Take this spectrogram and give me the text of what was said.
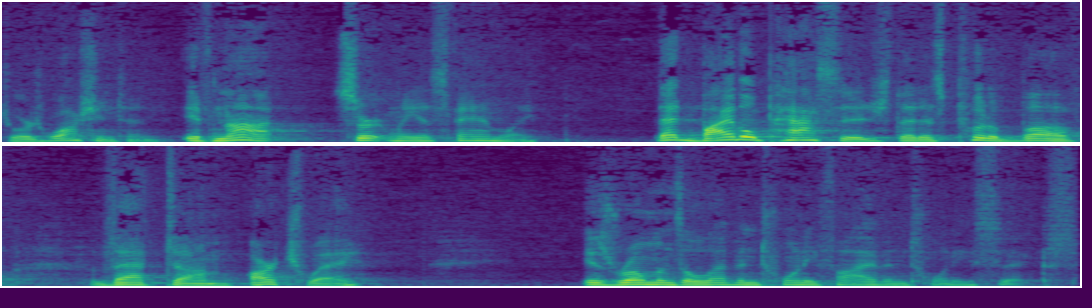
George Washington. If not, certainly his family. That Bible passage that is put above that um, archway is Romans 11 25 and 26.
